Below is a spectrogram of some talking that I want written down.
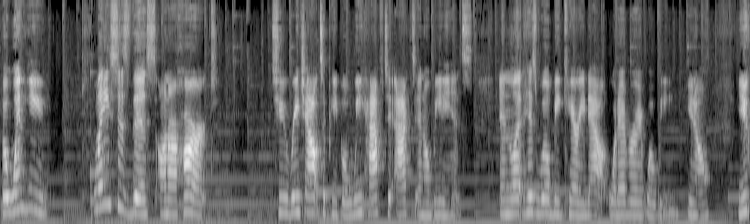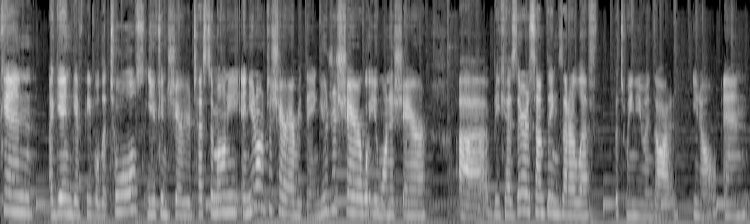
but when He places this on our heart to reach out to people, we have to act in obedience and let His will be carried out, whatever it will be. You know, you can again give people the tools. You can share your testimony and you don't have to share everything. You just share what you want to share uh, because there are some things that are left between you and god you know? And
